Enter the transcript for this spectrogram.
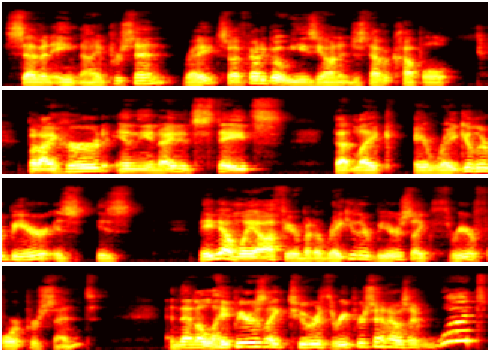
seven, eight, nine percent, right? So I've got to go easy on it and just have a couple. But I heard in the United States that like a regular beer is is maybe I'm way off here, but a regular beer is like three or four percent, and then a light beer is like two or three percent. I was like, what?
